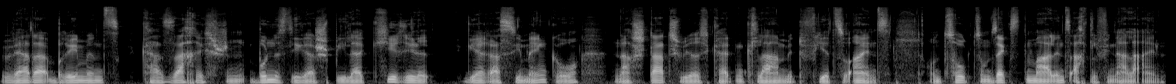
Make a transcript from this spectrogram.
Werder Bremens kasachischen Bundesligaspieler Kirill Gerasimenko nach Startschwierigkeiten klar mit 4 zu 1 und zog zum sechsten Mal ins Achtelfinale ein.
